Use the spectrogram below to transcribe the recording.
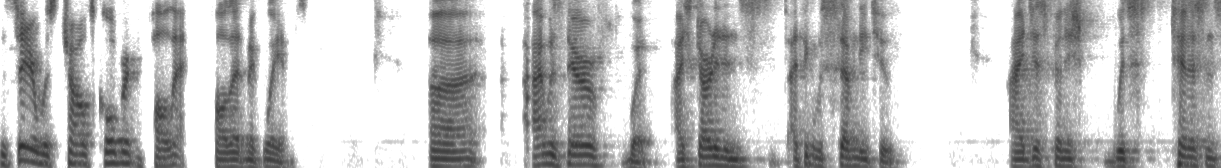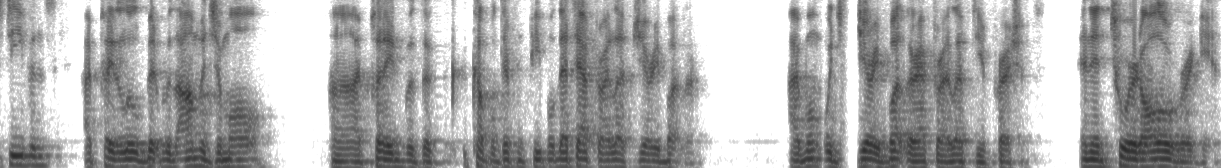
the singer was Charles Colbert and Paulette, Paulette McWilliams. Uh, I was there, what? I started in, I think it was 72. I just finished with Tennyson Stevens. I played a little bit with Ahmad Jamal. Uh, I played with a, a couple different people. That's after I left Jerry Butler. I went with Jerry Butler after I left the Impressions, and then toured all over again.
